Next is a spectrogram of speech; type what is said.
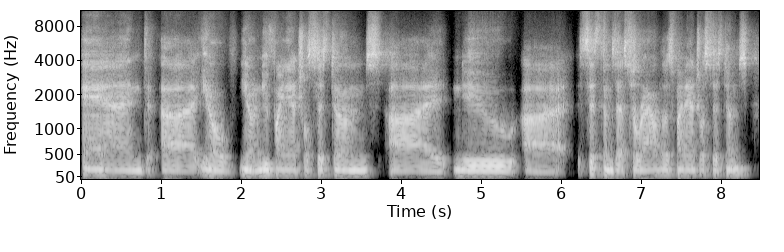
and uh, you know you know new financial systems uh, new uh, systems that surround those financial systems.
